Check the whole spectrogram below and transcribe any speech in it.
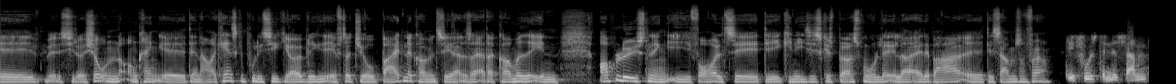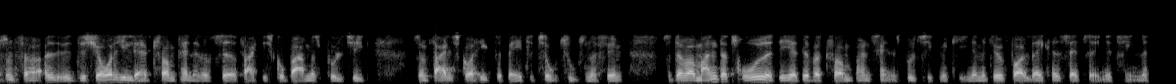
øh, situationen omkring øh, den amerikanske politik i øjeblikket efter Joe Biden er kommet til? Altså er der kommet en opløsning i forhold til det kinesiske spørgsmål, eller er det bare øh, det samme som før? Det er fuldstændig det samme som før. Det sjove det hele er, at Trump han adopterede faktisk Obamas politik som faktisk går helt tilbage til 2005. Så der var mange, der troede, at det her det var Trump og hans handelspolitik med Kina, men det var folk, der ikke havde sat sig ind i tingene.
